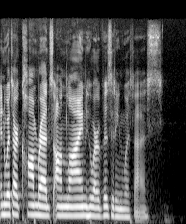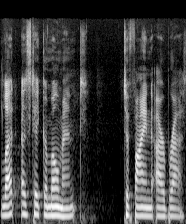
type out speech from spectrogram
and with our comrades online who are visiting with us? Let us take a moment to find our breath,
